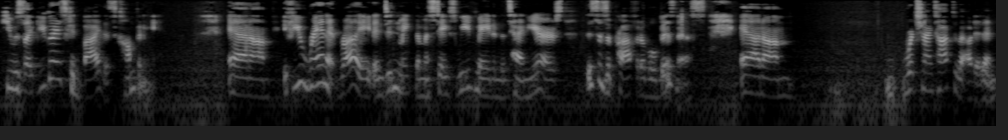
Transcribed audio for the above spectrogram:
He was like, you guys could buy this company. And um, if you ran it right and didn't make the mistakes we've made in the 10 years, this is a profitable business. And um, Rich and I talked about it, and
